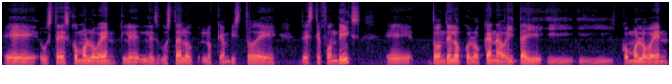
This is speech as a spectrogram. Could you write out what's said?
Eh, ¿Ustedes cómo lo ven? ¿Les gusta lo, que han visto de, de Stephon Dix? Eh, ¿Dónde lo colocan ahorita y, cómo lo ven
